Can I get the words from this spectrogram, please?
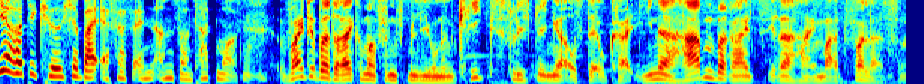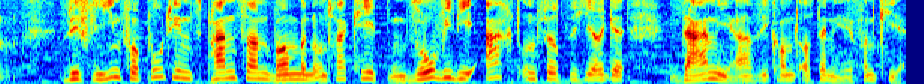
Ja, Ihr hört die Kirche bei FFN am Sonntagmorgen. Weit über 3,5 Millionen Kriegsflüchtlinge aus der Ukraine haben bereits ihre Heimat verlassen. Sie fliehen vor Putins Panzern, Bomben und Raketen, so wie die 48-jährige Dania. Sie kommt aus der Nähe von Kiew.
